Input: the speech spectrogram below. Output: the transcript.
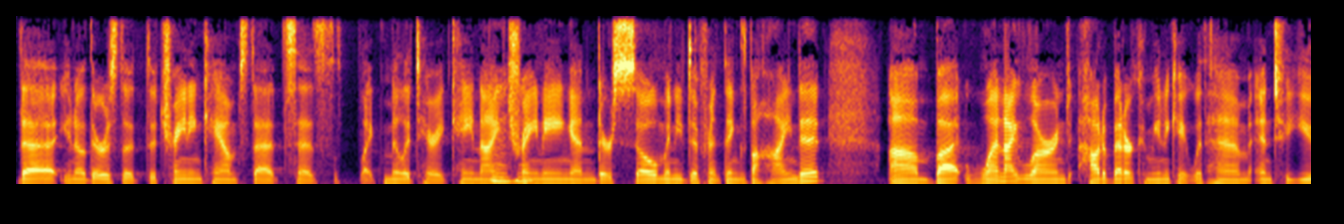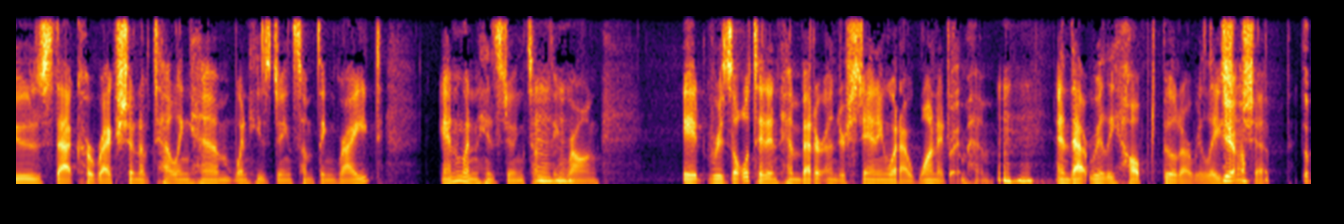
the you know there's the the training camps that says like military canine mm-hmm. training and there's so many different things behind it um, but when I learned how to better communicate with him and to use that correction of telling him when he's doing something right and when he's doing something wrong, it resulted in him better understanding what I wanted from him. And that really helped build our relationship. the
